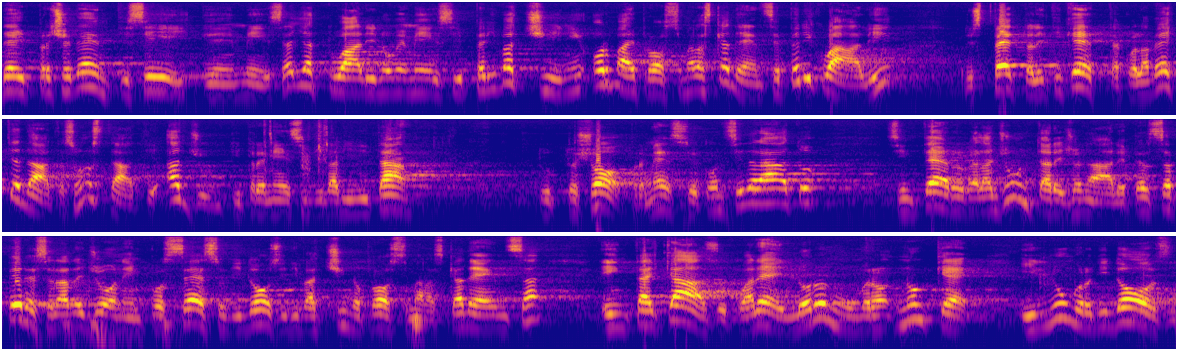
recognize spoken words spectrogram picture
dei precedenti sei eh, mesi agli attuali nove mesi per i vaccini ormai prossimi alla scadenza e per i quali, rispetto all'etichetta con la vecchia data, sono stati aggiunti tre mesi di validità. Tutto ciò premesso e considerato, si interroga la giunta regionale per sapere se la regione è in possesso di dosi di vaccino prossima alla scadenza e in tal caso qual è il loro numero, nonché il numero di dosi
